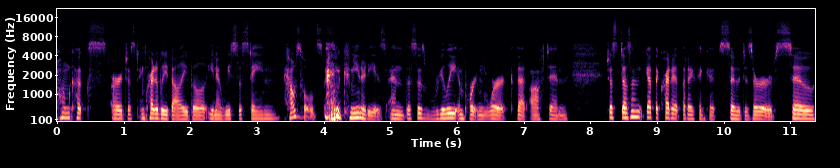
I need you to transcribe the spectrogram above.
home cooks are just incredibly valuable. You know, we sustain households and communities, and this is really important work that often just doesn't get the credit that I think it so deserves. So,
